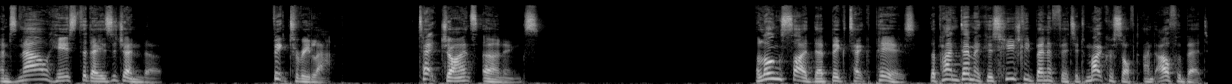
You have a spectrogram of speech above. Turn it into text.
And now here's today's agenda Victory Lap Tech Giants Earnings. Alongside their big tech peers, the pandemic has hugely benefited Microsoft and Alphabet,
